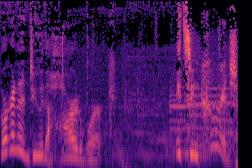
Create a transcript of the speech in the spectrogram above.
we're going to do the hard work? It's encouraging.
